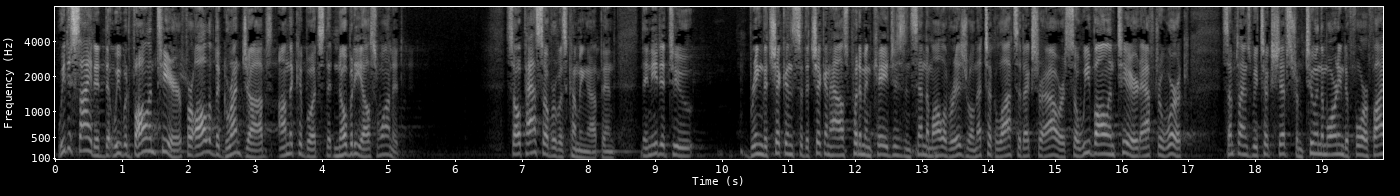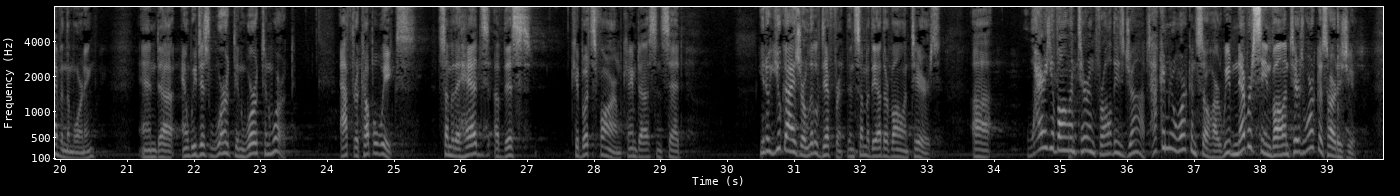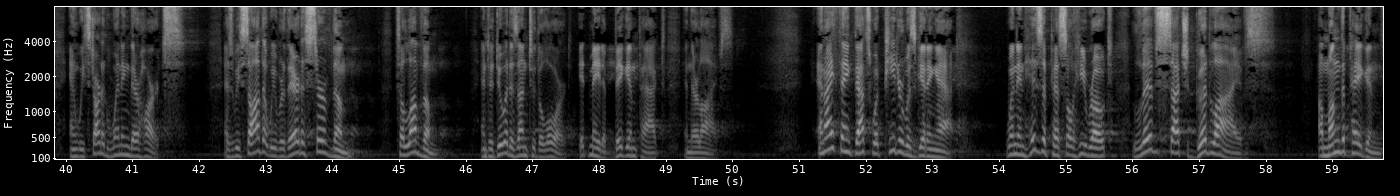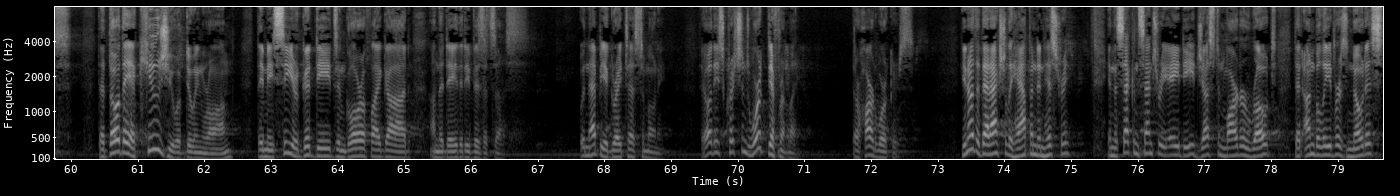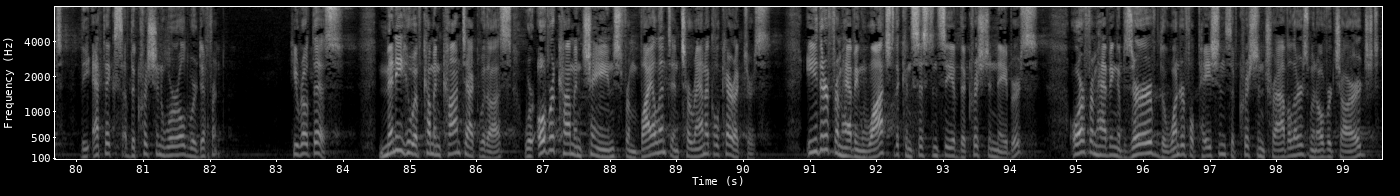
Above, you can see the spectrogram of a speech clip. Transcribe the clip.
We decided that we would volunteer for all of the grunt jobs on the kibbutz that nobody else wanted. So Passover was coming up, and they needed to bring the chickens to the chicken house, put them in cages, and send them all over Israel. And that took lots of extra hours. So we volunteered after work Sometimes we took shifts from 2 in the morning to 4 or 5 in the morning, and, uh, and we just worked and worked and worked. After a couple weeks, some of the heads of this kibbutz farm came to us and said, You know, you guys are a little different than some of the other volunteers. Uh, why are you volunteering for all these jobs? How come you're working so hard? We've never seen volunteers work as hard as you. And we started winning their hearts as we saw that we were there to serve them, to love them, and to do it as unto the Lord. It made a big impact in their lives. And I think that's what Peter was getting at when in his epistle he wrote, Live such good lives among the pagans that though they accuse you of doing wrong, they may see your good deeds and glorify God on the day that he visits us. Wouldn't that be a great testimony? Oh, these Christians work differently. They're hard workers. You know that that actually happened in history? In the second century AD, Justin Martyr wrote that unbelievers noticed the ethics of the Christian world were different. He wrote this Many who have come in contact with us were overcome and changed from violent and tyrannical characters, either from having watched the consistency of the Christian neighbors, or from having observed the wonderful patience of Christian travelers when overcharged,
